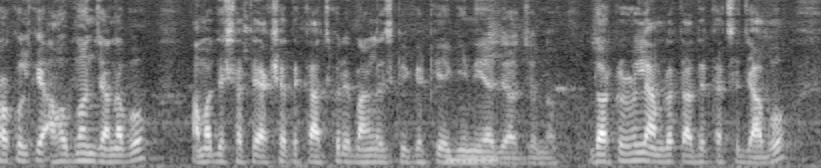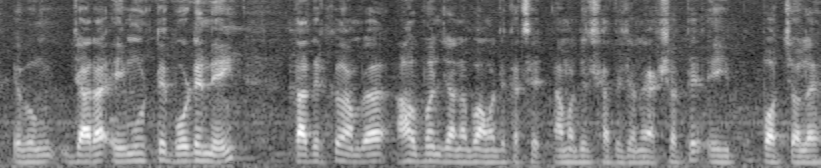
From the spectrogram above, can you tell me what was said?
সকলকে আহ্বান জানাব আমাদের সাথে একসাথে কাজ করে বাংলাদেশ ক্রিকেটকে এগিয়ে নিয়ে যাওয়ার জন্য। দরকার হলে আমরা তাদের কাছে যাব এবং যারা এই মুহূর্তে বোর্ডে নেই, তাদেরকেও আমরা আহ্বান জানাব আমাদের কাছে, আমাদের সাথে যেন একসাথে এই পথ চলায়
